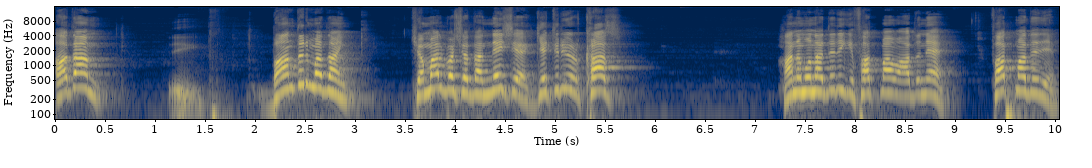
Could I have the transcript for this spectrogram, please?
Adam e, bandırmadan Kemalpaşa'dan neyse getiriyor kaz. Hanımına dedi ki Fatma adı ne? Fatma dedi.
